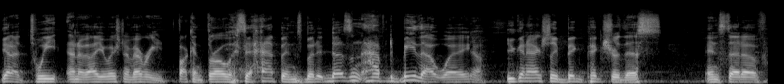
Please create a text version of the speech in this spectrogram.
you gotta tweet an evaluation of every fucking throw as it happens, but it doesn't have to be that way. Yeah. You can actually big picture this instead of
